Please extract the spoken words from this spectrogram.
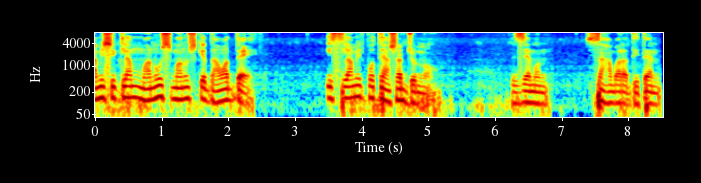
আমি শিখলাম মানুষ মানুষকে দাওয়াত দেয় ইসলামের পথে আসার জন্য। যেমন সাহাবারা দিতেন।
